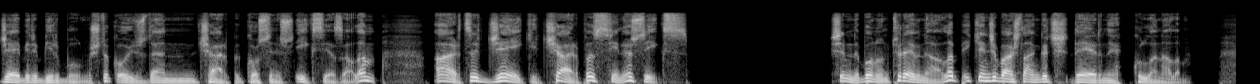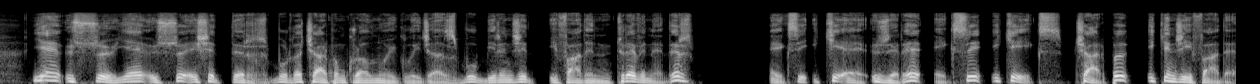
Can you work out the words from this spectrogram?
c1'i 1 bulmuştuk, o yüzden çarpı kosinüs x yazalım. Artı c2 çarpı sinüs x. Şimdi bunun türevini alıp ikinci başlangıç değerini kullanalım. y üssü, y üssü eşittir. Burada çarpım kuralını uygulayacağız. Bu birinci ifadenin türevi nedir? Eksi 2e üzeri eksi 2x çarpı ikinci ifade.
